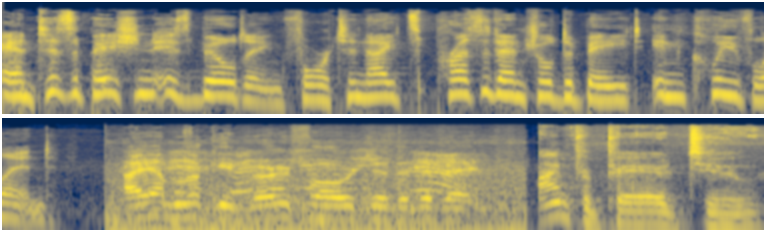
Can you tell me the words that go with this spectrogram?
Anticipation is building for tonight's presidential debate in Cleveland. I am looking very forward to the debate. I'm prepared to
